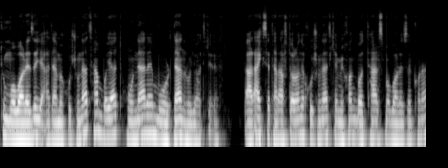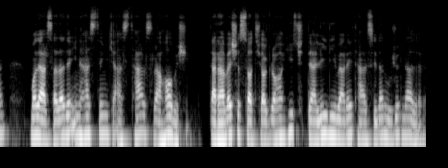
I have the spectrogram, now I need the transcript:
تو مبارزه عدم خشونت هم باید هنر مردن رو یاد گرفت. برعکس طرفداران خشونت که می‌خوان با ترس مبارزه کنن ما در صدد این هستیم که از ترس رها بشیم. در روش ساتیاگراها هیچ دلیلی برای ترسیدن وجود نداره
